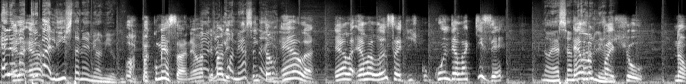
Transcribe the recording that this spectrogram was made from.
ela é uma ela, tribalista, né, meu amigo? Ó, pra começar, né? É uma Ah, tribalista. começa daí, então né? ela, ela, ela lança disco quando ela quiser. Não, essa é a Ana ela Carolina. faz show. Não,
